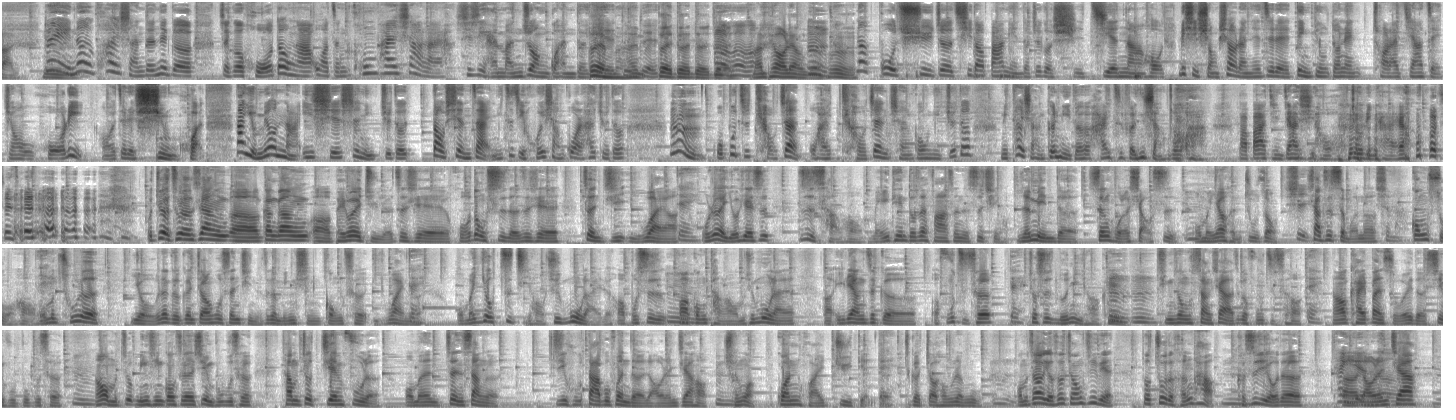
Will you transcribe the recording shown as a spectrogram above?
对，嗯那个快闪的那个整个活动啊，哇，整个空拍下来啊，其实也还蛮壮观的对，耶，对对？对对对蛮漂亮的，嗯嗯，那过去这七到八年的这个时间呐、吼，你是熊校人的这类定定都能传来加这种活力，哦，这类循环。那有没有哪一些是你觉得到现在你自己回想过来，还觉得，嗯，我不止挑战，我还挑战成功？你觉得你太想跟你的孩子分享说啊，爸爸请假小哦，就厉害啊！我觉得，我觉得除了像呃刚刚呃裴慧举的这些活动式的这些政绩以外啊，对我认为有一些是日常哈，每一天都在发生的事情，人民的生活的小事，我们也要很注重。嗯是像是什么呢？什么？公所哈，对我们除了有那个跟交通部申请的这个民行公车以外呢，我们又自己哈去木来了哈，不是化工堂啊，我们去木来了啊一辆这个呃福祉车，对。就是轮椅哈可以轻松上下的这个福祉车哈，对，然后开办所谓的幸福步步车，嗯。然后我们就民行公车跟幸福步步车，他们就肩负了我们镇上了。几乎大部分的老人家哈，嗯。前往关怀据点的对这个交通任务，嗯我们知道有时候交通据点都做得很好，嗯。可是有的呃老人家嗯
